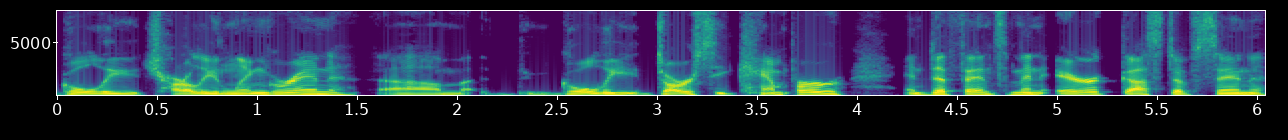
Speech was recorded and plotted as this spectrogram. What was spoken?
goalie Charlie Lindgren, um, goalie Darcy Kuemper, and defenseman Erik Gustafsson.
